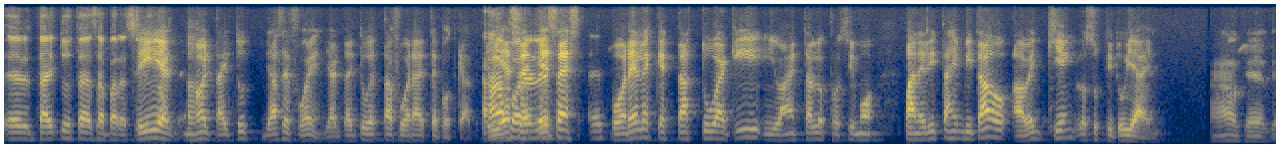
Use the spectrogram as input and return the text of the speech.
el, Titus está desaparecido. Sí, el, no, el Titus ya se fue, ya el Titus está fuera de este podcast. Ah, y por, él es, por él es que estás tú aquí y van a estar los próximos panelistas invitados a ver quién lo sustituye a él. Ah, ok, ok.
